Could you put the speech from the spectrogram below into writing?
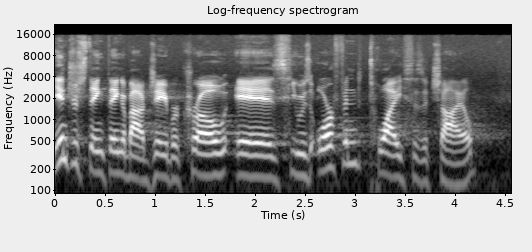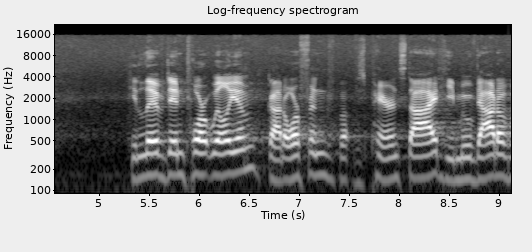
The interesting thing about Jayber Crow is he was orphaned twice as a child. He lived in Port William, got orphaned, his parents died. He moved out of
